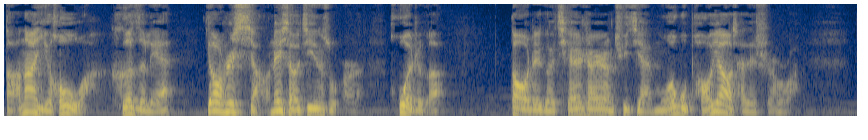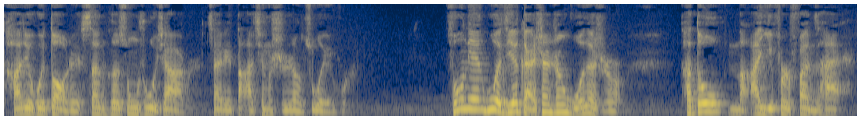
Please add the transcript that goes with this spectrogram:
打那以后啊，何子莲要是想这小金锁了，或者到这个前山上去捡蘑菇、刨药材的时候啊，他就会到这三棵松树下边，在这大青石上坐一会儿。逢年过节改善生活的时候，他都拿一份饭菜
